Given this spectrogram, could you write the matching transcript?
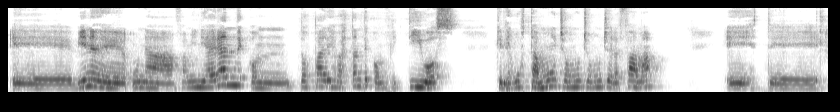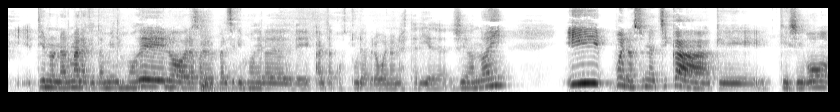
Eh, viene de una familia grande con dos padres bastante conflictivos, que les gusta mucho, mucho, mucho la fama. Este, tiene una hermana que también es modelo, ahora Sí. parece que es modelo de, de alta costura, pero bueno, no estaría llegando ahí. Y bueno, es una chica que, que llegó,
